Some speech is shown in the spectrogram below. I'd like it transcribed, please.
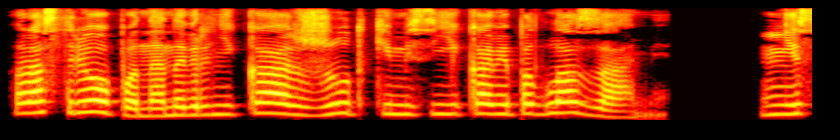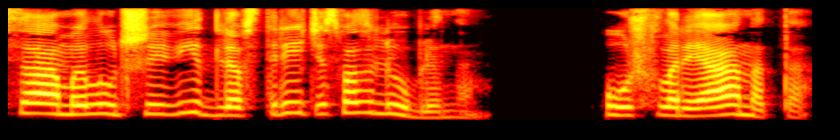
растрепанная наверняка с жуткими синяками под глазами. Не самый лучший вид для встречи с возлюбленным. Уж Флориана-то,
